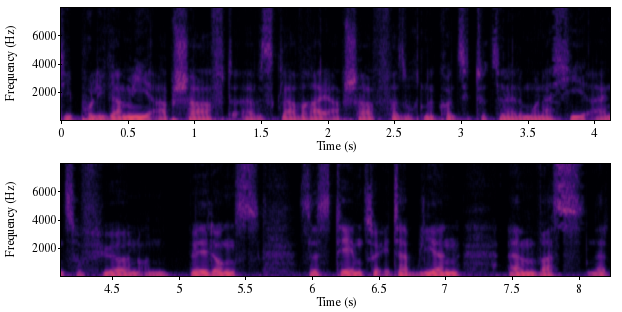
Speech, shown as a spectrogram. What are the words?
die Polygamie abschafft, äh, Sklaverei abschafft, versucht eine konstitutionelle Monarchie einzuführen und Bildungssystem zu etablieren, ähm, was ne,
